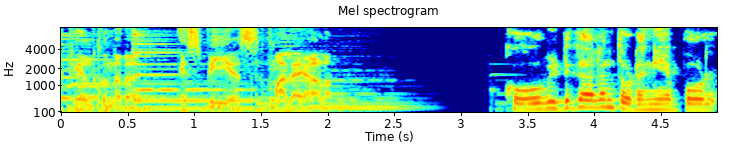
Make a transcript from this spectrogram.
കേൾക്കുന്നത് മലയാളം. കോവിഡ് കാലം തുടങ്ങിയപ്പോൾ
